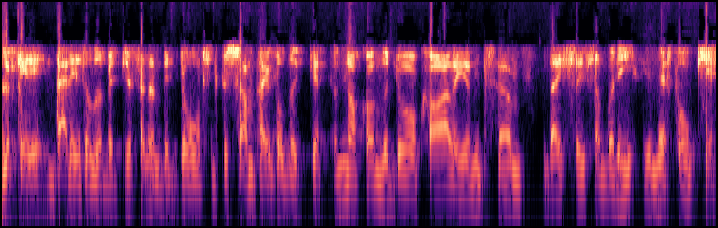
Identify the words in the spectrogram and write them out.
Look, that is a little bit different and a bit daunting for some people that get the knock on the door, Kylie, and um, they see somebody in their full kit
